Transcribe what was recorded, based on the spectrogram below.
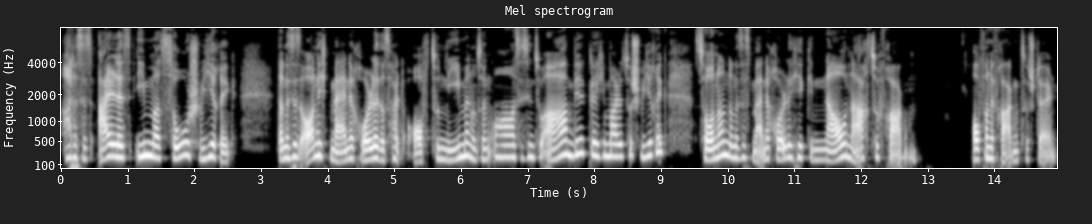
ah, oh, das ist alles immer so schwierig dann ist es auch nicht meine Rolle, das halt aufzunehmen und sagen, oh, sie sind so arm, wirklich immer alles so schwierig, sondern dann ist es meine Rolle, hier genau nachzufragen offene Fragen zu stellen,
